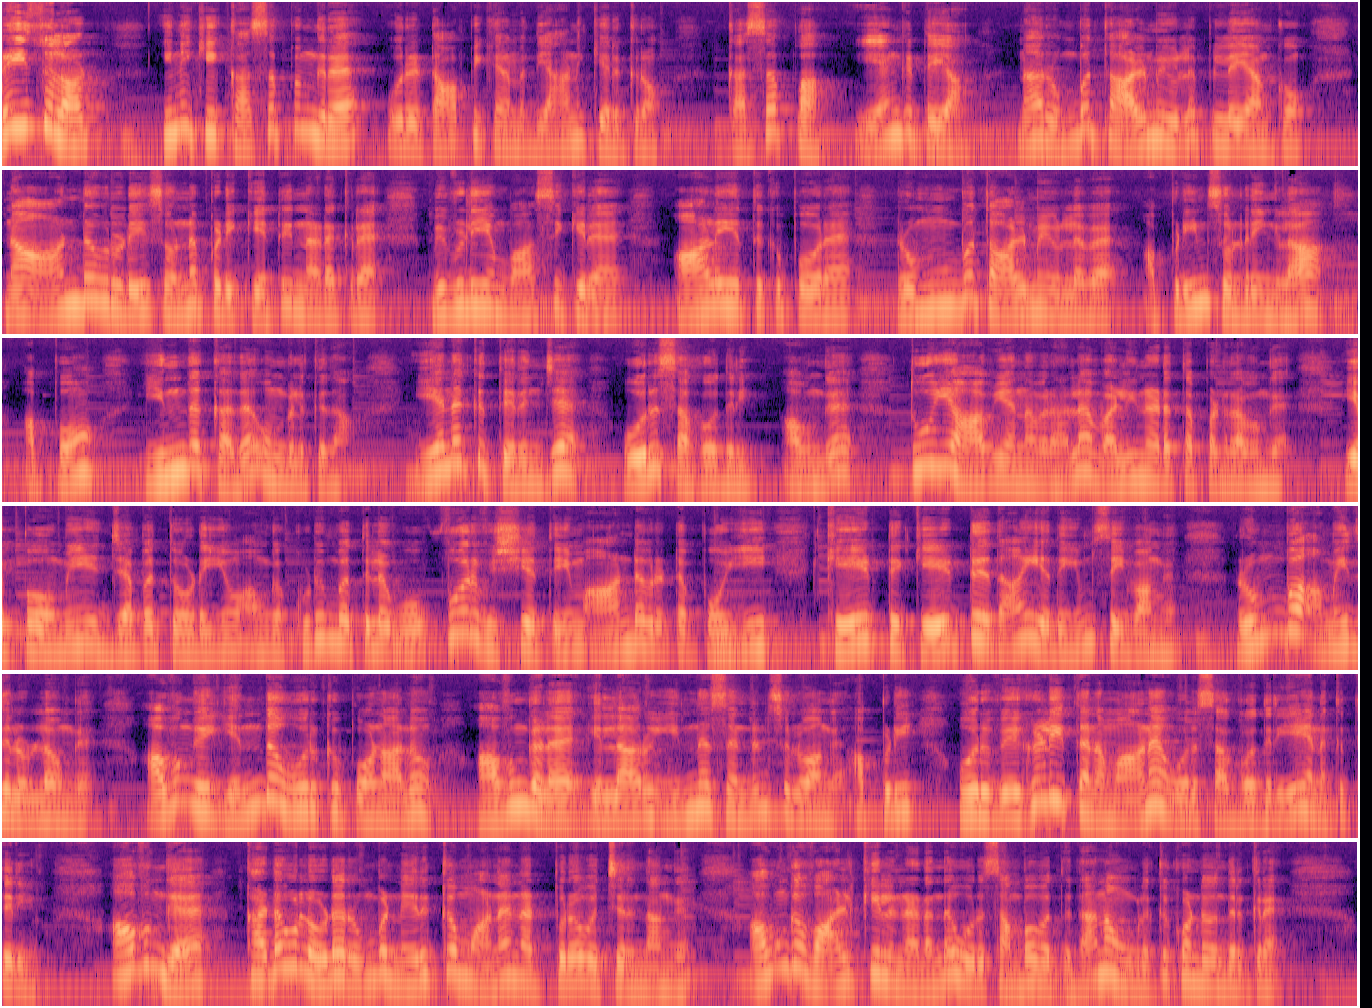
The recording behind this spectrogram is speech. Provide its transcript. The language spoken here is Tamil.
ப்ரைஸ் லாட் இன்னைக்கு கசப்புங்கிற ஒரு டாப்பிக்கை நம்ம தியானிக்க இருக்கிறோம். கசப்பா? என்கிட்டயா நான் ரொம்ப தாழ்மையுள்ள பிள்ளையாக்கும் நான் ஆண்டவருடைய சொன்னபடி கேட்டு நடக்கிறேன். விவிலியம் வாசிக்கிறேன். ஆலயத்துக்கு போகிறேன் ரொம்ப தாழ்மையுள்ளவ. அப்படின்னு சொல்கிறீங்களா அப்போ இந்த கதை உங்களுக்கு தான் எனக்கு தெரிஞ்ச ஒரு சகோதரி அவங்க தூய ஆவியானவரால் வழி நடத்தப்படுறவங்க. எப்போவுமே ஜெபத்தோடையும் அவங்க குடும்பத்தில் ஒவ்வொரு விஷயத்தையும் ஆண்டவர்கிட்ட போய் கேட்டு கேட்டு தான் எதையும் செய்வாங்க. ரொம்ப அமைதல் உள்ளவங்க. அவங்க எந்த ஊருக்கு போனாலும் அவங்கள எல்லாரும் இன்னசென்ட்னு சொல்லுவாங்க. அப்படி ஒரு வெகுளித்தனமான ஒரு சகோதரியே எனக்கு தெரியும். அவங்க கடவுளோட ரொம்ப நெருக்கமான நட்புறவு வச்சுருந்தாங்க. அவங்க வாழ்க்கையில் நடந்த ஒரு சம்பவத்தை தான் நான் உங்களுக்கு கொண்டு வந்திருக்கிறேன்.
